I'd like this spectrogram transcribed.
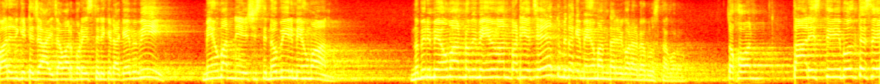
বাড়ির গেটে যায়, যাওয়ার পরে স্ত্রীকে ডাকে বেবি, মেহমান নিয়ে এসেছে, নবীর মেহমান। নবীর মেহমান নবী মেহমান পাঠিয়েছে, তুমি তাকে মেহমানদারি করার ব্যবস্থা করো। তখন তার স্ত্রী বলতেছে,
